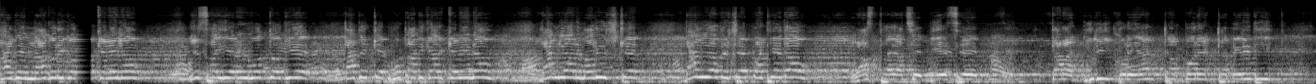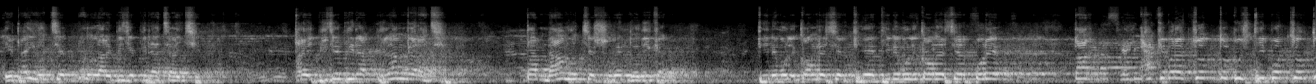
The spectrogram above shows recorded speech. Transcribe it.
তাদের নাগরিকত্ব কেড়ে নাও এসআইআর এর মধ্য দিয়ে তাদেরকে ভোটাধিকার কেড়ে নাও, বাংলার মানুষকে বাংলাদেশে পাঠিয়ে দাও। রাস্তায় আছে বিএসএফ, তারা গুলি করে একটার পর একটা মেরে দিক, এটাই হচ্ছে বাংলার বিজেপিরা চাইছে। আর এই বিজেপির কুলাঙ্গার আছে, তার নাম হচ্ছে শুভেন্দু অধিকারী। তৃণমূল কংগ্রেসের খেয়ে তৃণমূল কংগ্রেসের পরে তার একেবারে চোদ্দ গোষ্ঠী পর্যন্ত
